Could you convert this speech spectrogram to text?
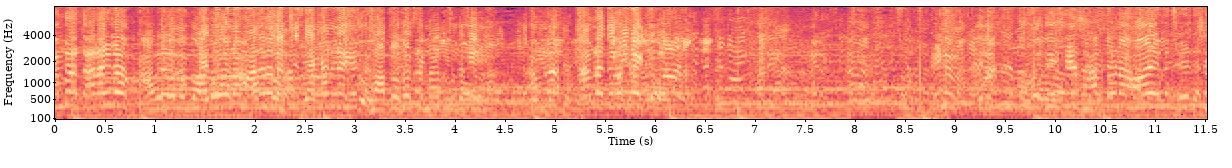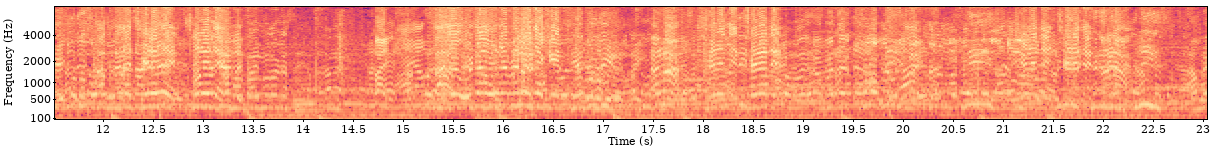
আমরা দাঁড়াইলাম। আমি তো, মানুষ যাচ্ছে দেখেন না একটু না, দেখছেন না, না। আমরা দেখি নাই তো। যদি সে ছাত্র না হয় সে যদি আপনারা ছেড়ে দেন ছেড়ে দেন আমার ভাই মারা গেছে, তাহলে ওইটা ওইটা মেরে দেখেন। না না ছেড়ে দেন ছেড়ে দেন আমাদের কোনো ছেড়ে দেন ছেড়ে দেন না, না। আমরা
